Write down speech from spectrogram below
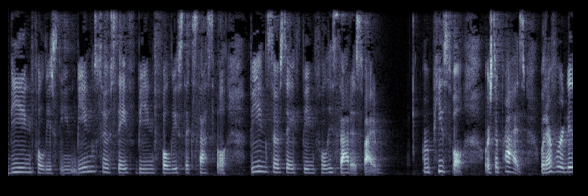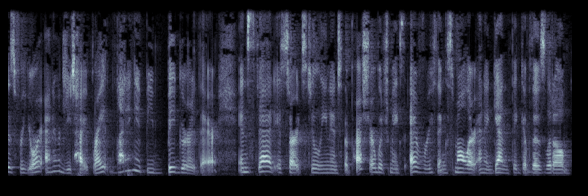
being fully seen, being so safe, being fully successful, being so safe, being fully satisfied or peaceful or surprised, whatever it is for your energy type, right? Letting it be bigger there. Instead, it starts to lean into the pressure, which makes everything smaller. And again, think of those little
